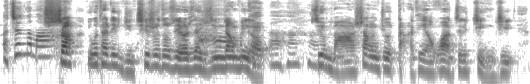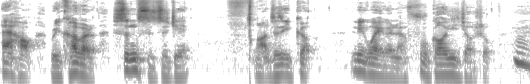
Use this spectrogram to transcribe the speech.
啊，真的吗？是啊，因为他已经七十多岁，而且心脏病啊，所以马上就打电话，这个紧急，哎好，recover 了，生死之间，啊，这是一个。另外一个呢，傅高义教授。嗯，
